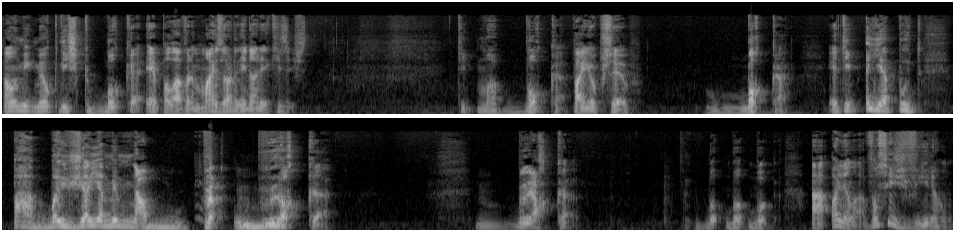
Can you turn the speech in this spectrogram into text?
Há um amigo meu que diz que boca é a palavra mais ordinária que existe. Tipo, uma boca. Pá, eu percebo. Boca. É tipo, ai puto, pá, beijei-a mesmo na bo, bo. Ah, olhem lá, vocês viram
